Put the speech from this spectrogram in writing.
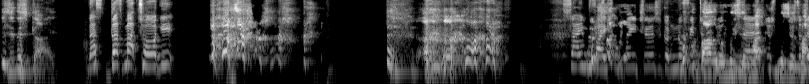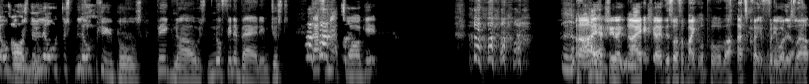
Is it this guy? That's that's Matt Targett. Same facial features. Got nothing, just nothing there. Matt, just, just a little, Targett. just a little, just little pupils, big nose. Nothing about him. Just that's Matt Targett. I actually like. I actually like this one from Michael Palmer. That's quite a funny one as well.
